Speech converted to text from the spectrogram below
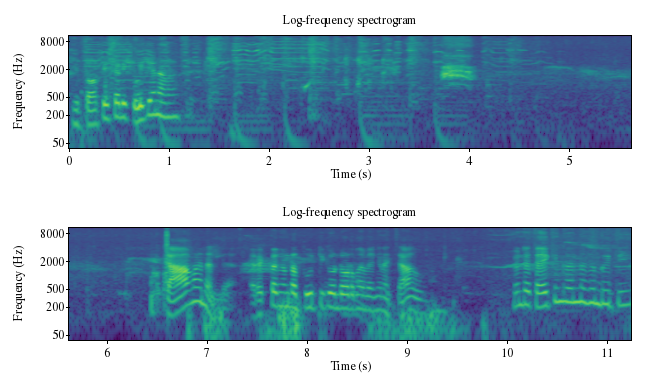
നമ്മൾ തോട്ടി തോട്ടിച്ചടി കുളിക്കാനാണ്. ചാവാനല്ല. രക്തം കണ്ട തൂറ്റിക്കൊണ്ട് ഓടുന്നവ എങ്ങനെ ചാവും? എന്റെ കൈക്കും കണ്ണൊക്കെ തൂറ്റി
